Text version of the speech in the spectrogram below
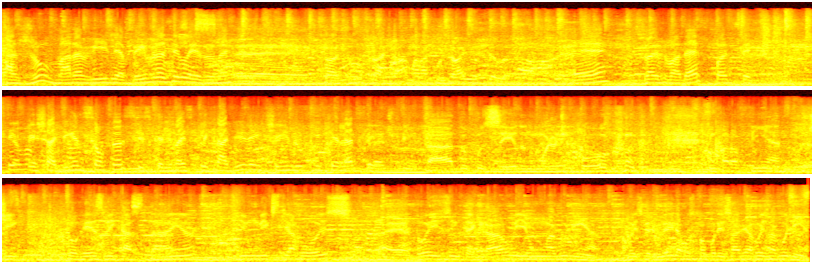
Caju, maravilha, bem brasileiro, né? É, caju, cajá, maracujá e hortelã. É? Traz uma dessa? Pode ser. Tem uma de São Francisco, ele vai explicar direitinho do que, que ele é feito. pintado, cozido no molho de coco, com farofinha de torresmo e castanha e um mix de arroz, é, dois integral e um agulhinha. Arroz vermelho, arroz saborizado e arroz agulhinha.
